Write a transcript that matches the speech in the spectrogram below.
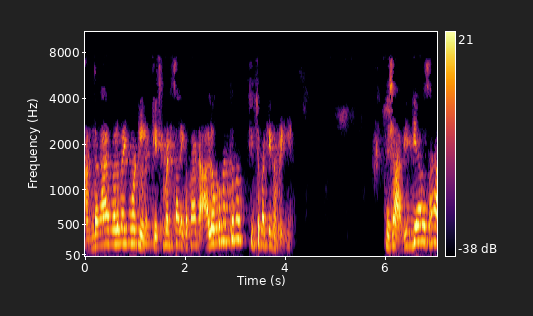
අන්ධකාර බලපෑමකට චිත්‍රපටි සාල එකපාරට ආලෝකමත් වුණොත් චිත්‍රපටි නොපෙනිය. නිසා අවිද්‍යාව සහ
